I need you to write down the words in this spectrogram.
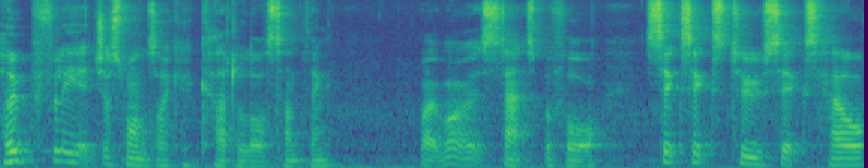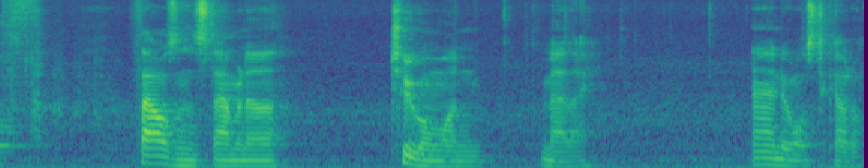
Hopefully it just wants like a cuddle or something. Right, what were its stats before? 6626 health, 1000 stamina, 2 on 1 melee. And it wants to cuddle.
